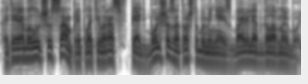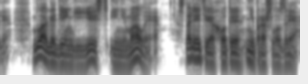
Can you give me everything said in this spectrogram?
Хотя я бы лучше сам приплатил раз в пять больше за то, чтобы меня избавили от головной боли. Благо, деньги есть и немалые. Столетие охоты не прошло зря.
